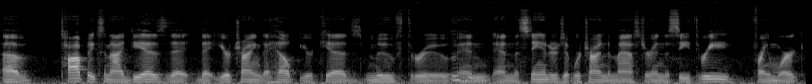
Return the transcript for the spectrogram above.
of topics and ideas that, that you're trying to help your kids move through Mm-hmm. and, and the standards that we're trying to master in the C3 framework.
